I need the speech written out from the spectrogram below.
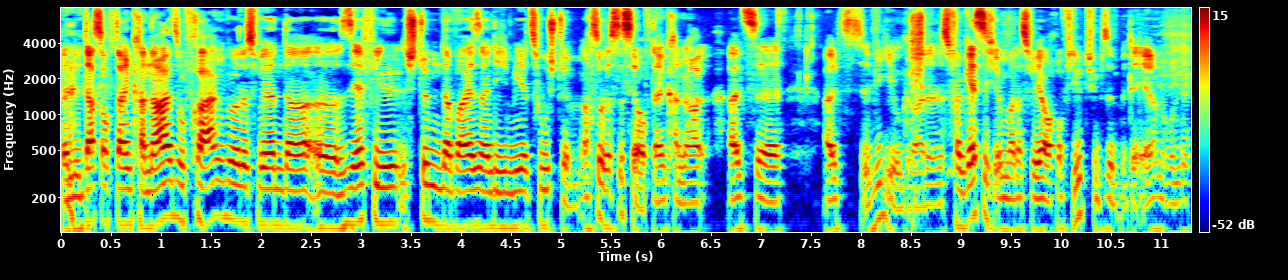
wenn du das auf deinen Kanal so fragen würdest, werden da äh, sehr viele Stimmen dabei sein, die mir zustimmen. Ach so, das ist ja auf deinem Kanal als, äh, als Video gerade. Das vergesse ich immer, dass wir ja auch auf YouTube sind mit der Ehrenrunde.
